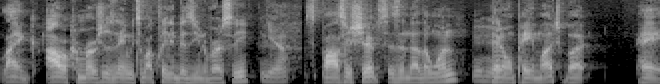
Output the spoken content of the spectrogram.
Like our commercials, name we talk about Cleaning Business University. Yeah. Sponsorships is another one. They don't pay much, but hey,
